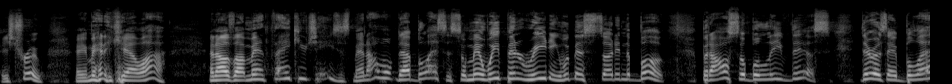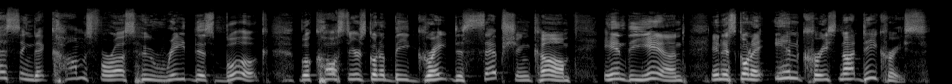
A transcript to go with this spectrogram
He's true. Amen. He can't lie. And I was like, man, thank you, Jesus, man. I want that blessing. So, man, we've been reading, we've been studying the book. But I also believe this there is a blessing that comes for us who read this book because there's going to be great deception come in the end, and it's going to increase, not decrease.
